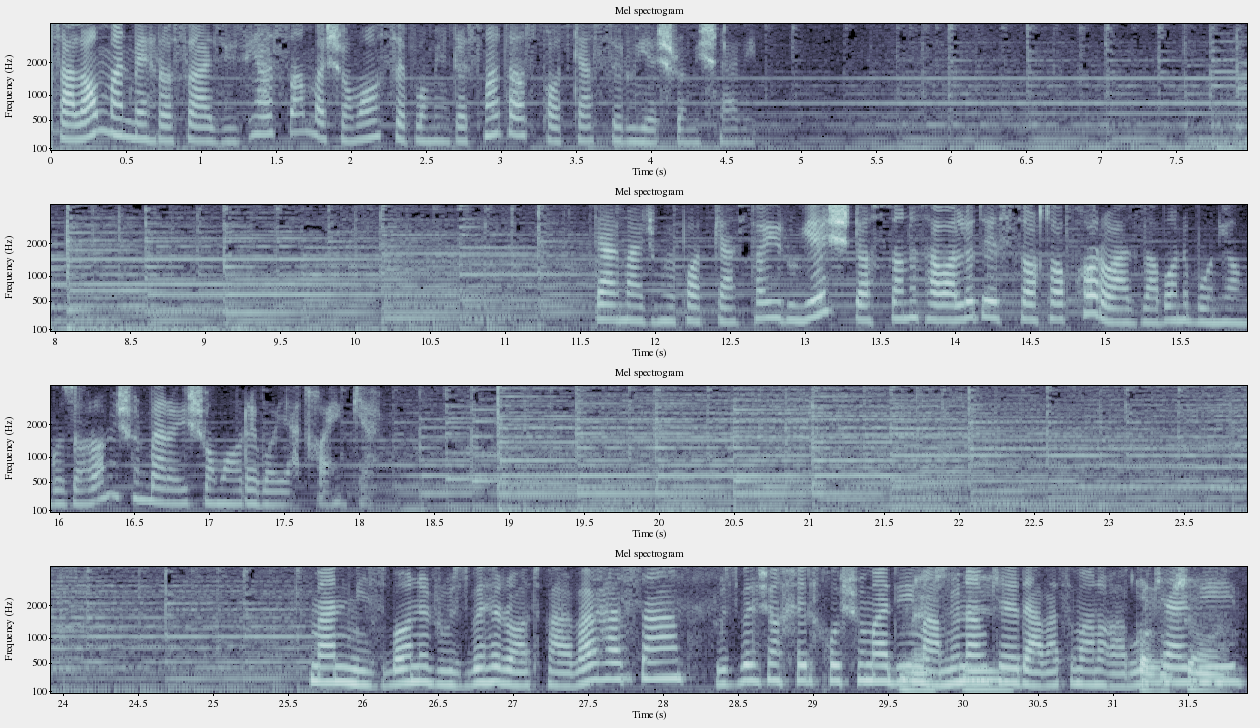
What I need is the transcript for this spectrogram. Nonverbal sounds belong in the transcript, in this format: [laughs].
سلام من مهراسا عزیزی هستم و شما سومین قسمت از پادکست رویش رو میشنویم در مجموع پادکست های رویش داستان تولد استارتاپ ها رو از زبان بنیانگذارانشون برای شما روایت خواهیم کرد. من میزبان روزبه رادپرور هستم. روزبه جان خیلی خوش اومدی. ممنونم که دعوت منو قبول کردی.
